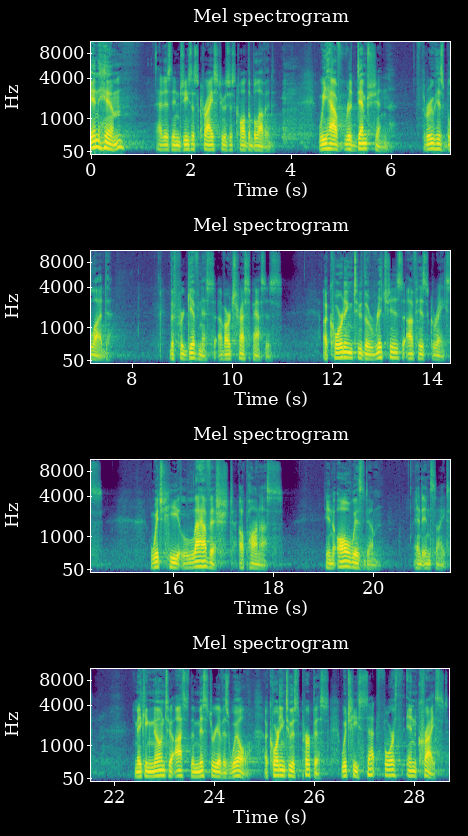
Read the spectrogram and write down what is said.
In him, that is in Jesus Christ, who is just called the beloved, we have redemption through his blood, the forgiveness of our trespasses, according to the riches of his grace, which he lavished upon us in all wisdom and insight, making known to us the mystery of his will, according to his purpose, which he set forth in Christ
